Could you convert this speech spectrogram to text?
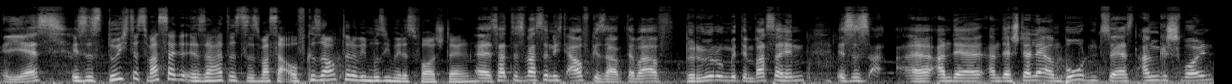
Yes. ist es durch das Wasser, also hat es das Wasser aufgesaugt oder wie muss ich mir das vorstellen? Äh, Es hat das Wasser nicht aufgesaugt, aber auf Berührung mit dem Wasser hin ist es äh, an, der, an der Stelle am Boden zuerst angeschwollen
